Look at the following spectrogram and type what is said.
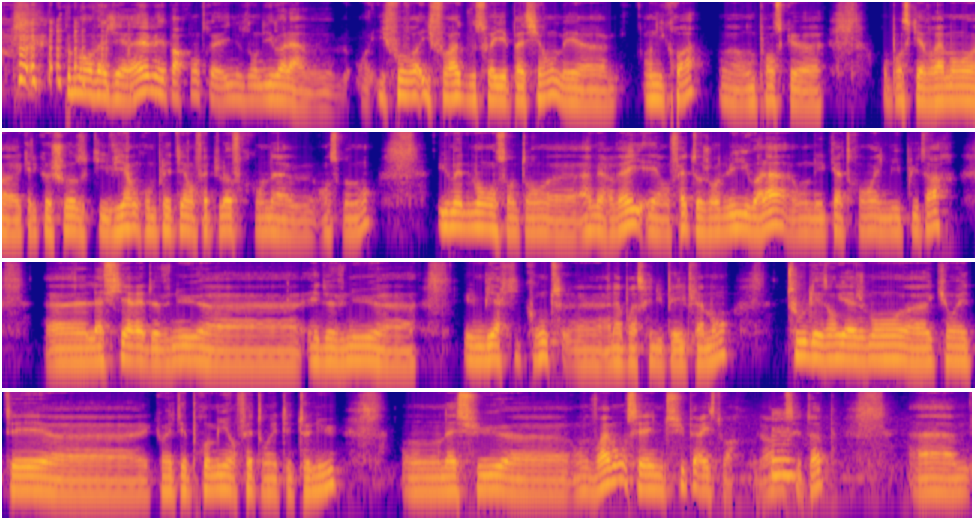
Comment on va gérer? Mais par contre, ils nous ont dit, voilà, euh, il, faut, il faudra que vous soyez patient, mais on y croit. on pense que, on pense qu'il y a vraiment quelque chose qui vient compléter en fait l'offre qu'on a en ce moment. Humainement, on s'entend à merveille. Et en fait, aujourd'hui, voilà, on est quatre ans et demi plus tard. Euh, la fière est devenue euh, est devenue euh, une bière qui compte à la brasserie du Pays Flamand. Tous les engagements qui ont été qui ont été promis en fait ont été tenus. On a su vraiment c'est une super histoire. Vraiment mm. c'est top.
